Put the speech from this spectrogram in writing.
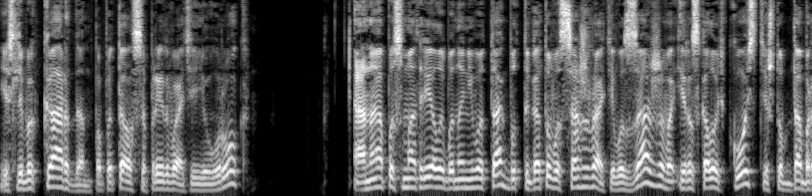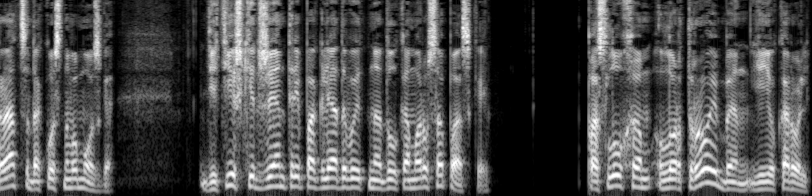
Если бы Кардан попытался прервать ее урок, она посмотрела бы на него так, будто готова сожрать его заживо и расколоть кости, чтобы добраться до костного мозга. Детишки Джентри поглядывают на Дулкамару с опаской. По слухам, лорд Ройбен, ее король,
